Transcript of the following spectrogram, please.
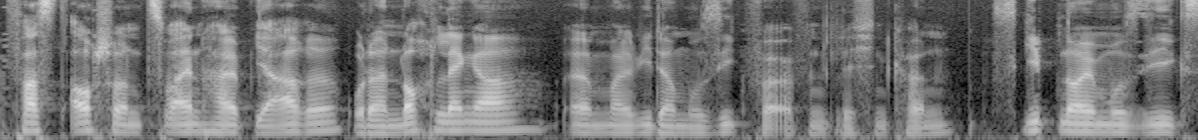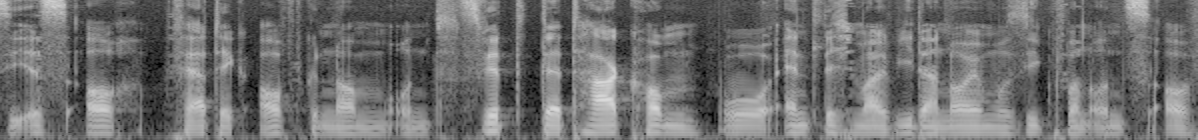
fast auch schon zweieinhalb Jahre oder noch länger äh, mal wieder Musik veröffentlichen können. Es gibt neue Musik, sie ist auch fertig aufgenommen und es wird der Tag kommen, wo endlich mal wieder neue Musik von uns auf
